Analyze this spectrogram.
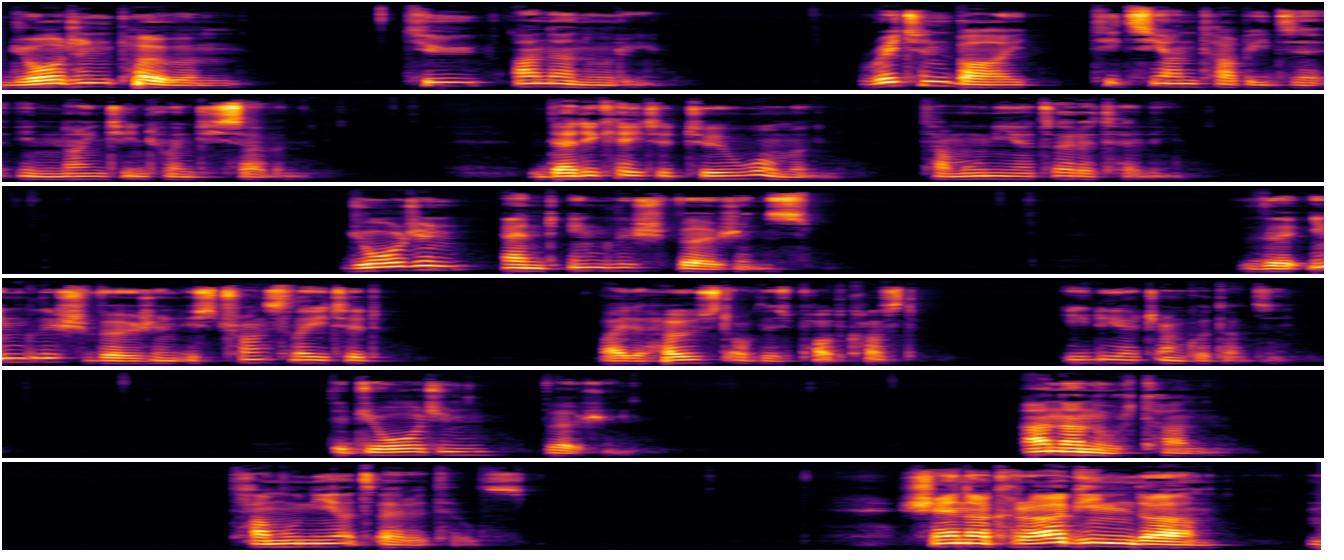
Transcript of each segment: Georgian poem to Ananuri, written by Tician Tabidze in 1927, dedicated to a woman, Tamunia Tsereteli. Georgian and English versions. The English version is translated by the host of this podcast, Ilia Chankotadze. The Georgian version. ანანურთან. თამუნია წერეთელს. შენ აქ რა გინდა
